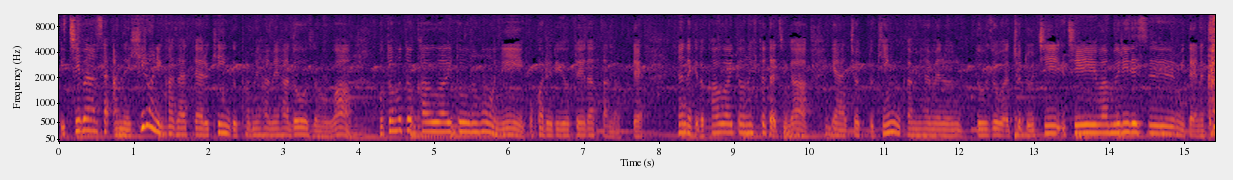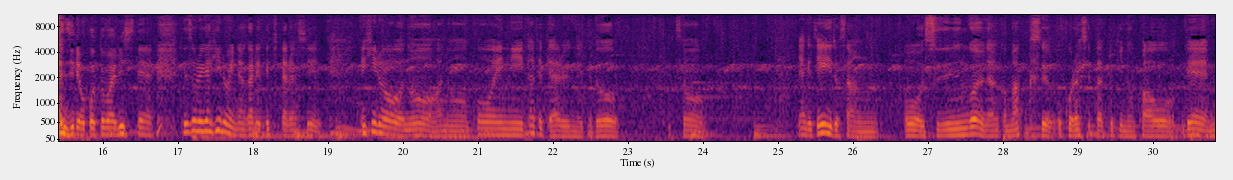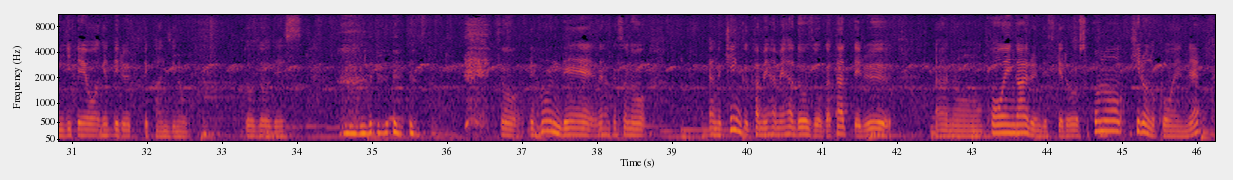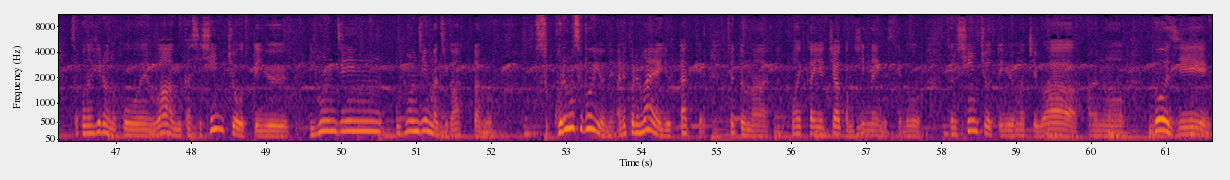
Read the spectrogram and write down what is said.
一番さあの、ね、広に飾ってあるキングカメハメハ銅像はもともとカウアイ島の方に置かれる予定だったんだって。なんだけどカウアイ島の人たちが「いやちょっとキングカメハメの銅像はちょっとうちうちは無理です」みたいな感じでお断りしてでそれがヒロに流れてきたらしい。でヒロのあの公園に建ててあるんだけどそう。なんかジェイドさんをすんごいなんかマックス怒らせた時の顔で右手を上げてるって感じの銅像ですそう。で本でなんかそのあのキングカメハメハ銅像が立ってるあの公園があるんですけどそこのヒロの公園ね。そこのヒロの公園は昔新町っていう日本人日本人町があったの。これもすごいよね。あれこれ前言ったっけ？ちょっとまあもう一回言っちゃうかもしれないんですけどその新町っていう町はあの当時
